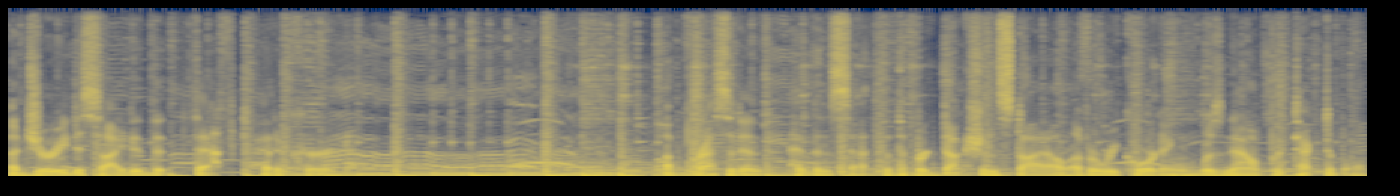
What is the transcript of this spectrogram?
a jury decided that theft had occurred. A precedent had been set that the production style of a recording was now protectable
